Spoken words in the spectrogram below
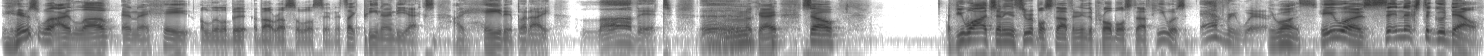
here's what I love and I hate a little bit about Russell Wilson. It's like P90X. I hate it, but I love it. Mm-hmm. Okay. So if you watch any of the Super Bowl stuff, any of the Pro Bowl stuff, he was everywhere. He was. He was sitting next to Goodell.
